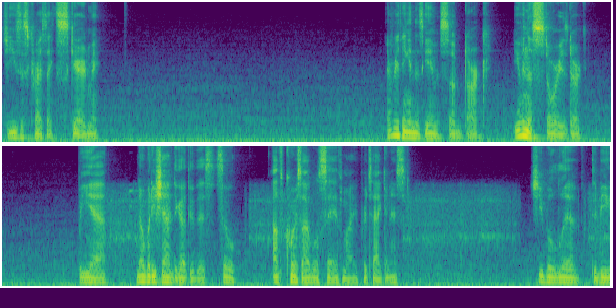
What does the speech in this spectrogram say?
Jesus Christ, that scared me. Everything in this game is so dark. Even the story is dark. But yeah, nobody should have to go through this. So, of course, I will save my protagonist. She will live to be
